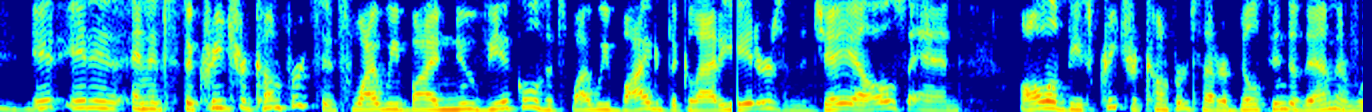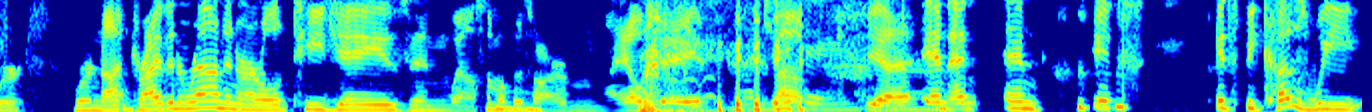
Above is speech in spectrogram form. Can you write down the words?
Mm-hmm. It it is and it's the creature comforts. It's why we buy new vehicles. It's why we buy the gladiators and the JLs and all of these creature comforts that are built into them and we're we're not driving around in our old TJs and well some of us mm-hmm. are my LJ and, um, yeah and and and it's it's because we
